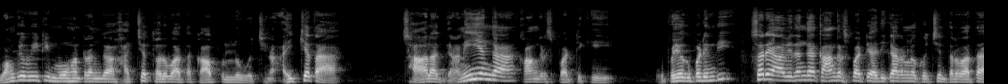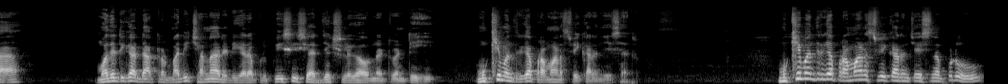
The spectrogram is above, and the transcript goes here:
వంగవీటి మోహన్ రంగ హత్య తరువాత కాపుల్లో వచ్చిన ఐక్యత చాలా గణనీయంగా కాంగ్రెస్ పార్టీకి ఉపయోగపడింది. సరే ఆ విధంగా కాంగ్రెస్ పార్టీ అధికారంలోకి వచ్చిన తర్వాత మొదటిగా డాక్టర్ మర్రి చెన్నారెడ్డి గారు అప్పుడు పిసిసి అధ్యక్షులుగా ఉన్నటువంటి ముఖ్యమంత్రిగా ప్రమాణ స్వీకారం చేశారు. ముఖ్యమంత్రిగా ప్రమాణ స్వీకారం చేసినప్పుడు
